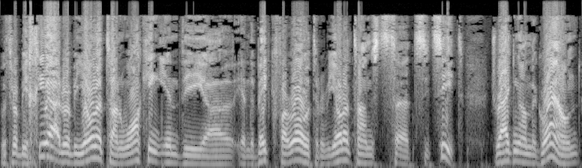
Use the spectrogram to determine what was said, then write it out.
with Rabbi Chia and Rabbi Yonatan walking in the uh, in the Beit Kfarot, Rabbi Yonatan's tzitzit, dragging on the ground.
